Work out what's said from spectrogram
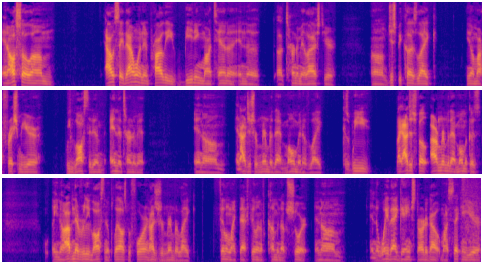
and also, um, I would say that one and probably beating Montana in the uh, tournament last year, um, just because, like, you know, my freshman year, we lost to them in the tournament, and um, and I just remember that moment of like, cause we like I just felt I remember that moment because you know I've never really lost in the playoffs before, and I just remember like feeling like that feeling of coming up short, and um and the way that game started out my second year,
